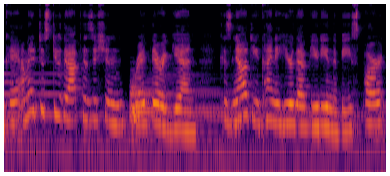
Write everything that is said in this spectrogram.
Okay, I'm gonna just do that position right there again, because now do you kind of hear that Beauty and the Beast part?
